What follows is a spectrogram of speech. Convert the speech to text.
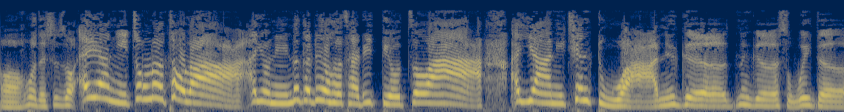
哦，或者是说，哎呀，你中乐透啦！哎呦，你那个六合彩你丢走啊！哎呀，你欠赌啊！那个那个所谓的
